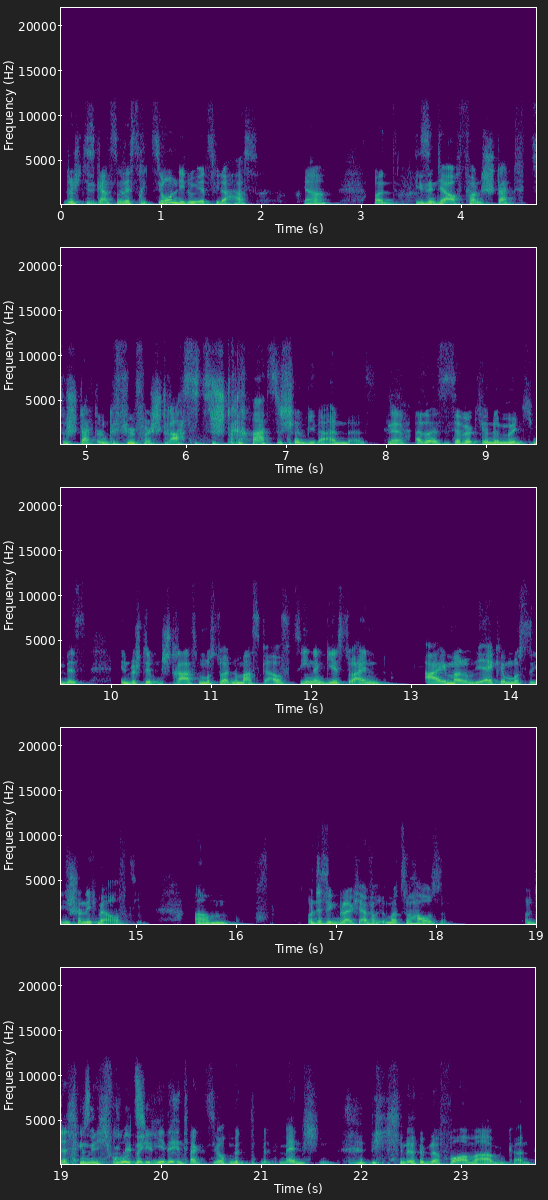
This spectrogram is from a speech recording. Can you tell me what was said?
durch diese ganzen Restriktionen, die du jetzt wieder hast, ja, und die sind ja auch von Stadt zu Stadt und gefühlt von Straße zu Straße schon wieder anders. Ja. Also es ist ja wirklich, wenn du in München bist, in bestimmten Straßen musst du halt eine Maske aufziehen, dann gehst du ein, einmal um die Ecke, musst du die schon nicht mehr aufziehen. Um, ähm, und deswegen bleibe ich einfach immer zu Hause. Und deswegen bin ich froh über jede Interaktion mit, mit Menschen, die ich in irgendeiner Form haben kann.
